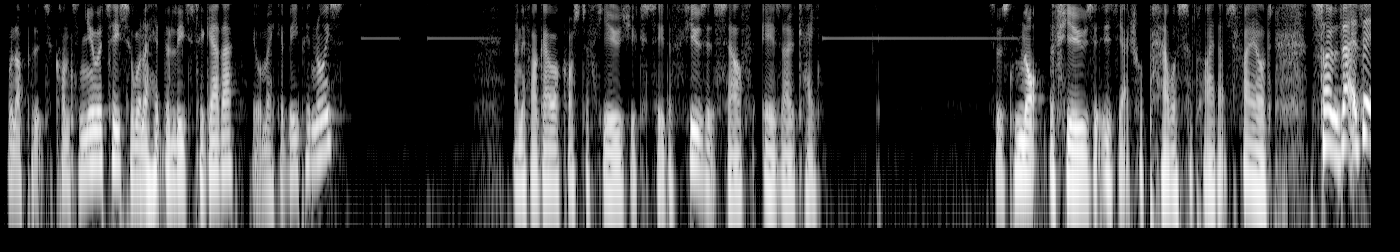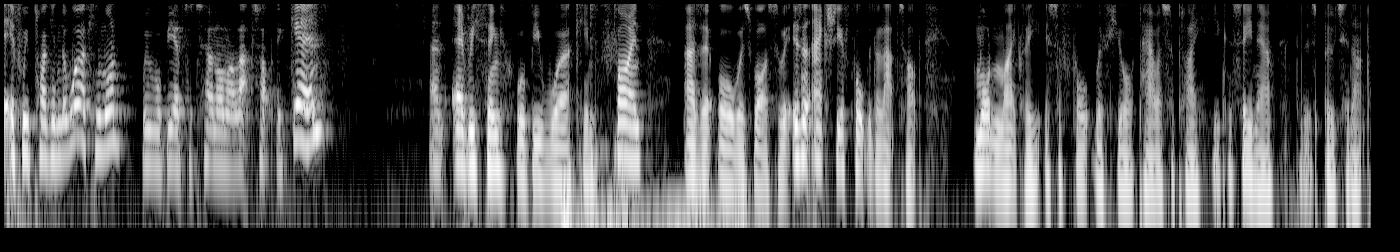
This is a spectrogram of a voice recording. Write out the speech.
when I put it to continuity. So when I hit the leads together, it will make a beeping noise. And if I go across the fuse, you can see the fuse itself is okay. So it's not the fuse, it is the actual power supply that's failed. So that is it. If we plug in the working one, we will be able to turn on our laptop again and everything will be working fine as it always was. So it isn't actually a fault with the laptop. More than likely, it's a fault with your power supply. You can see now that it's booting up.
